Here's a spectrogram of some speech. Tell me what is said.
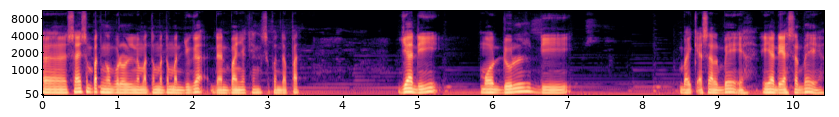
e, saya sempat ngobrolin sama teman-teman juga dan banyak yang sependapat. Jadi modul di baik SLB ya. Iya di SLB ya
